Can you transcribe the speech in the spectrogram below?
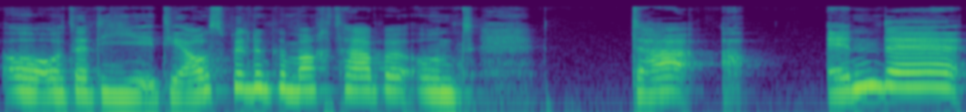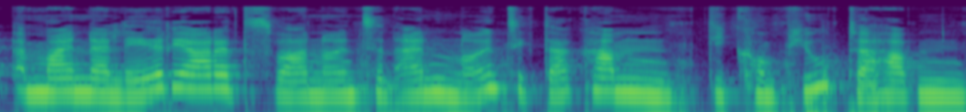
oder die, die Ausbildung gemacht habe. Und da Ende meiner Lehrjahre, das war 1991, da kamen die Computer, haben,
